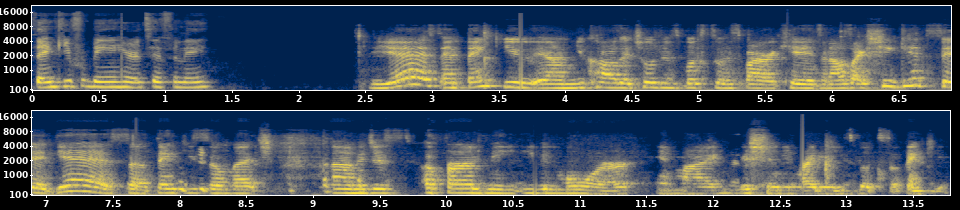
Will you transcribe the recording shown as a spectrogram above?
Thank you for being here, Tiffany. Yes, and thank you. Um, you called it children's books to inspire kids, and I was like, she gets it. Yes, so thank you so much. Um, it just affirmed me even more in my mission in writing these books. So thank you.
